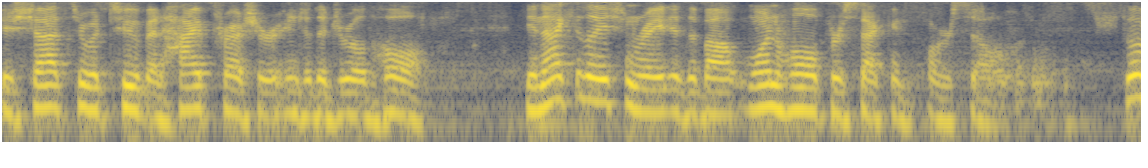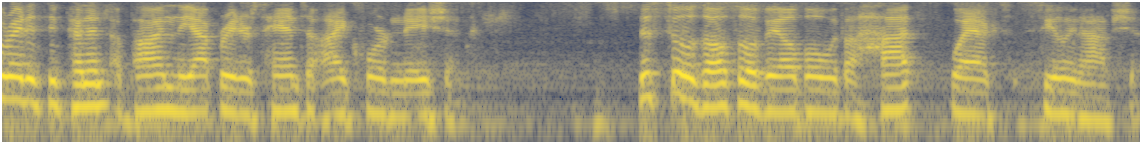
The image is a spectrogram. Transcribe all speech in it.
is shot through a tube at high pressure into the drilled hole. The inoculation rate is about one hole per second or so. Fill rate is dependent upon the operator's hand-to-eye coordination. This tool is also available with a hot wax sealing option.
